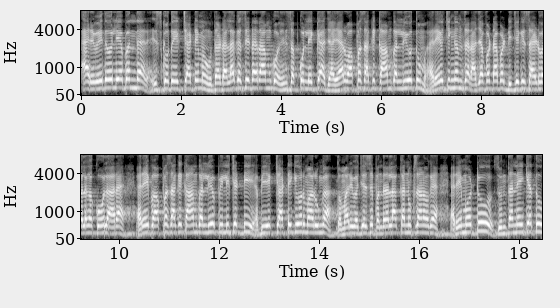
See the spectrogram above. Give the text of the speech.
अरे वे दोलिया बंदर, इसको तो एक चाटे में उतर डाला गसेटा राम को। इन सबको लेके आ जा यार, वापस आके काम कर लियो तुम। अरे चिंगम सर, आजा फटाफट, डीजे के साइड वाला का कॉल आ रहा है। अरे वापस आके काम कर लियो, पीली चड्डी। अभी एक चाटे की ओर मारूँगा। तुम्हारी वजह से पंद्रह लाख का नुकसान हो गया। अरे मोटू, सुनता नहीं क्या तू?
